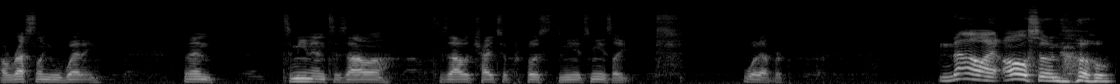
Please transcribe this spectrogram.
a wrestling wedding. And then Tamina and Tozawa, Tozawa tried to propose to me. To me, it's like, pff, whatever. Now I also know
